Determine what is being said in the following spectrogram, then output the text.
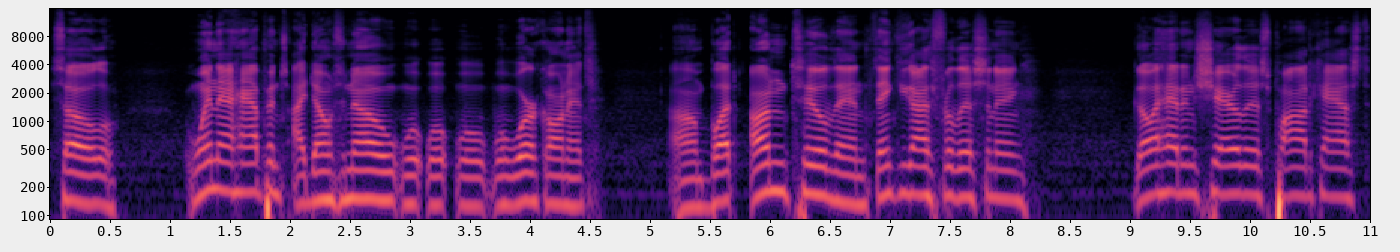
So when that happens, I don't know. We'll we'll we'll, we'll work on it. Um, but until then, thank you guys for listening. Go ahead and share this podcast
